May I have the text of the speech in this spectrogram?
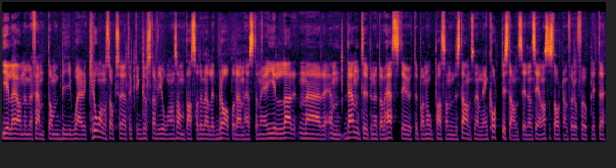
gillar jag nummer 15, Beware Kronos också. Jag tyckte Gustav Johansson passade väldigt bra på den hästen. Och jag gillar när en, den typen av häst är ute på en opassande distans, nämligen kort distans i den senaste starten för att få upp lite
